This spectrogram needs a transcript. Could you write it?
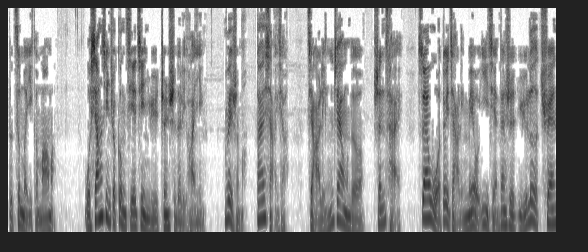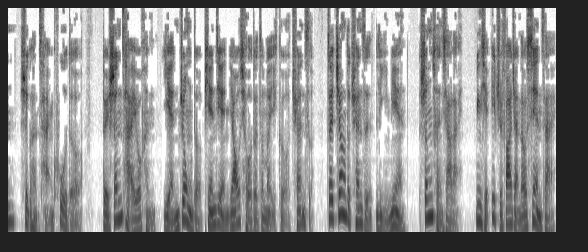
的这么一个妈妈。我相信这更接近于真实的李焕英。为什么？大家想一下，贾玲这样的身材，虽然我对贾玲没有意见，但是娱乐圈是个很残酷的，对身材有很严重的偏见要求的这么一个圈子。在这样的圈子里面生存下来，并且一直发展到现在，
